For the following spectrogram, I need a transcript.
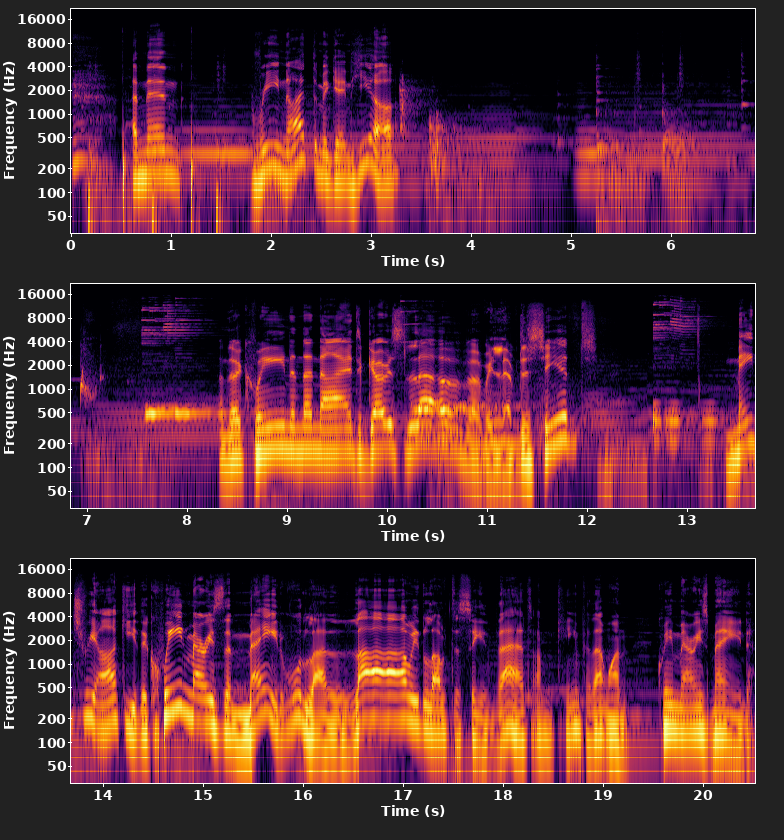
and then reunite them again here, The Queen and the Knight, Ghost Love. Uh, we love to see it. Matriarchy. The Queen marries the maid. Ooh la la. We'd love to see that. I'm keen for that one. Queen marries maid.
